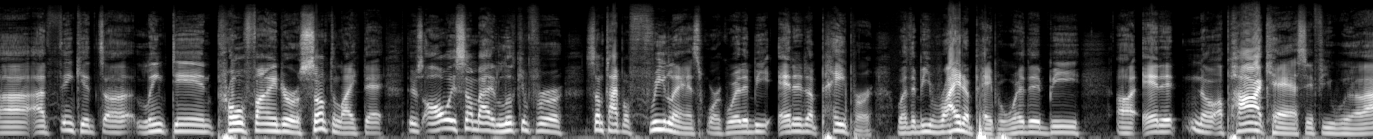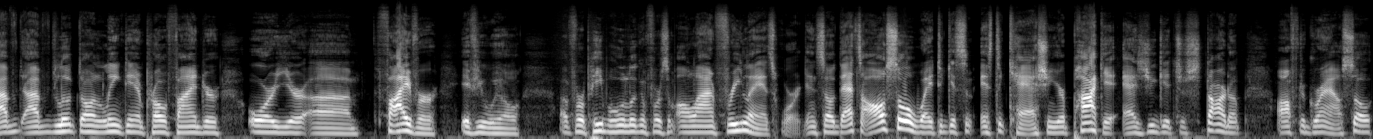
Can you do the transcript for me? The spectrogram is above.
uh, I think it's uh, LinkedIn Profinder or something like that. There's always somebody looking for some type of freelance work, whether it be edit a paper, whether it be write a paper, whether it be uh, edit, you know, a podcast, if you will. I've I've looked on LinkedIn Profinder or your uh, Fiverr, if you will, uh, for people who are looking for some online freelance work. And so that's also a way to get some instant cash in your pocket as you get your startup off the ground. So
